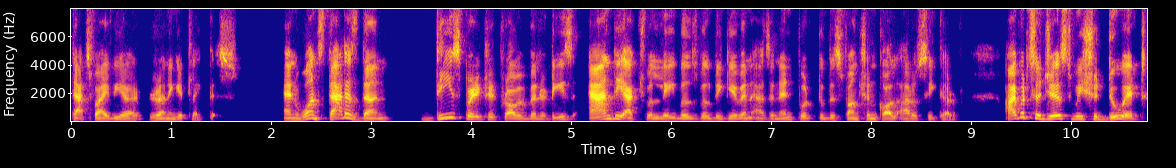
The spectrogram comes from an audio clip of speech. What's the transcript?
That's why we are running it like this. And once that is done, these predicted probabilities and the actual labels will be given as an input to this function called ROC curve. I would suggest we should do it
